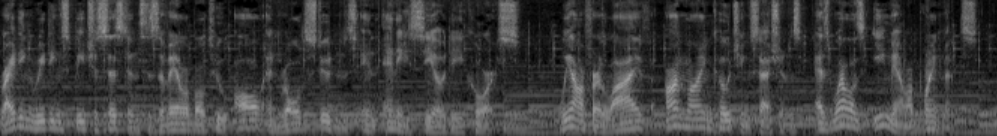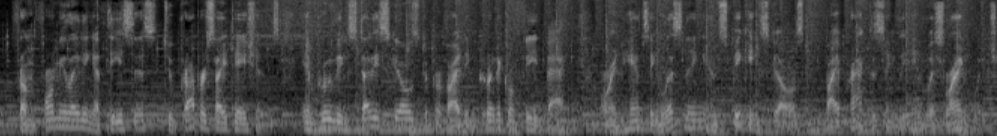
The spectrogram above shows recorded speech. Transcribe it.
Writing Reading Speech Assistance is available to all enrolled students in any COD course. We offer live, online coaching sessions as well as email appointments. From formulating a thesis to proper citations, improving study skills to providing critical feedback, or enhancing listening and speaking skills by practicing the English language,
